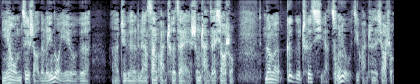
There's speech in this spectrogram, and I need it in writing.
你像我们最少的雷诺也有个呃这个两三款车在生产在销售，那么各个车企啊总有几款车在销售，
